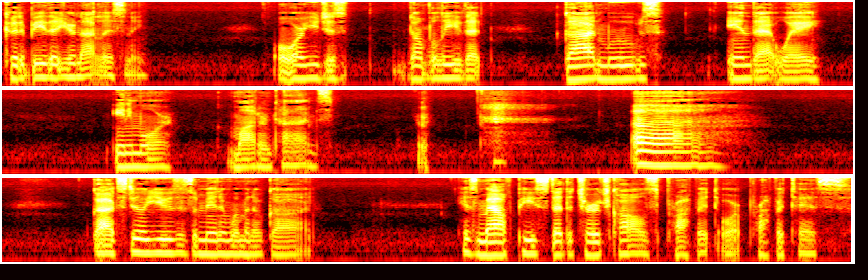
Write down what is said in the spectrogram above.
could it be that you're not listening? Or you just don't believe that God moves in that way anymore? Modern times. uh God still uses the men and women of God. His mouthpiece that the church calls prophet or prophetess.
